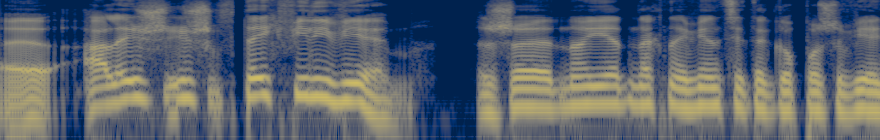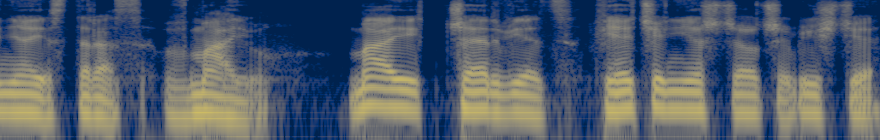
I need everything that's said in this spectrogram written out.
E, Ale już, już w tej chwili wiem, że no jednak najwięcej tego pożywienia jest teraz w maju. Maj, czerwiec, kwiecień jeszcze oczywiście.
